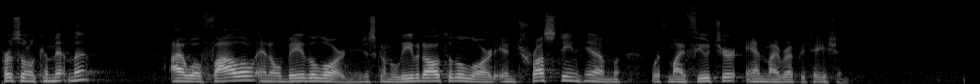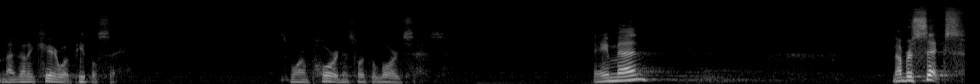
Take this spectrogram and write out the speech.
Personal commitment I will follow and obey the Lord. You're just going to leave it all to the Lord, entrusting Him with my future and my reputation. I'm not going to care what people say. It's more important, it's what the Lord says. Amen? Number six.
